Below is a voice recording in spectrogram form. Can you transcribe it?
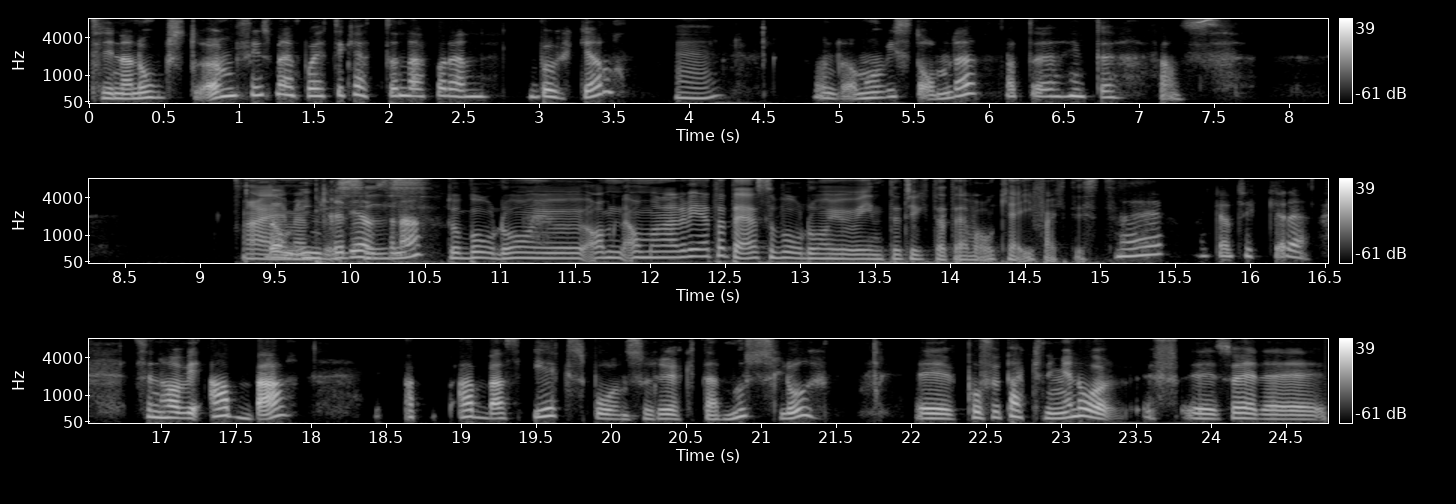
Tina Nordström finns med på etiketten där på den burken. Mm. Undrar om hon visste om det, att det inte fanns. Nej, De men ingredienserna. Precis. Då borde hon ju, om, om hon hade vetat det så borde hon ju inte tyckt att det var okej faktiskt. Nej, man kan tycka det. Sen har vi ABBA. Ab- Abbas ekspånsrökta musslor. Eh, På förpackningen då eh, så är det,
